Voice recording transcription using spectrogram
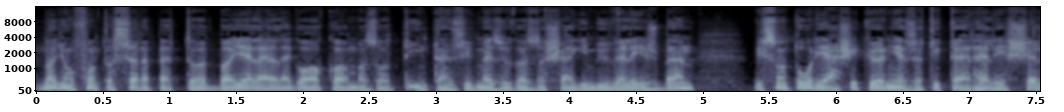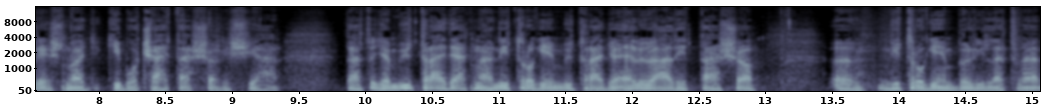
nagyon fontos szerepet tölt be a jelenleg alkalmazott intenzív mezőgazdasági művelésben, viszont óriási környezeti terheléssel és nagy kibocsátással is jár. Tehát ugye a műtrágyáknál nitrogén műtrágya előállítása nitrogénből, illetve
